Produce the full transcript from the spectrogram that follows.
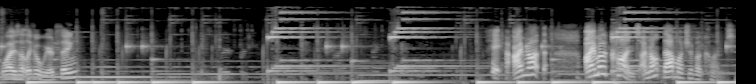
Why is that like a weird thing? Hey, I'm not I'm a cunt. I'm not that much of a cunt.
